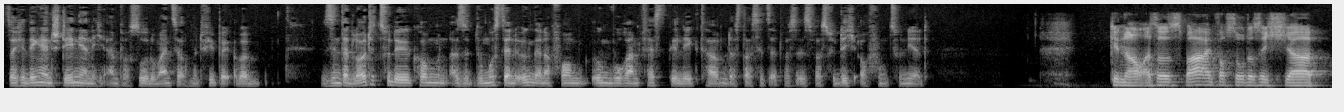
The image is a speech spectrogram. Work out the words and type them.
solche Dinge entstehen ja nicht einfach so. Du meinst ja auch mit Feedback, aber sind dann Leute zu dir gekommen? Also du musst ja in irgendeiner Form irgendwo ran festgelegt haben, dass das jetzt etwas ist, was für dich auch funktioniert. Genau, also es war einfach so, dass ich ja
